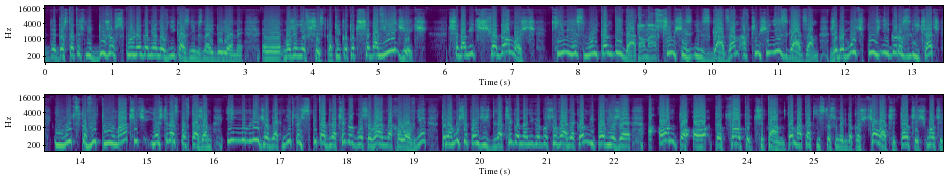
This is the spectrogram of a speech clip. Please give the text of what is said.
dostatecznie dużo wspólnego mianownika z nim znajdujemy. Może nie wszystko, tylko to trzeba wiedzieć. Trzeba mieć świadomość, kim jest mój kandydat, Tomasz. w czym się z nim zgadzam, a w czym się nie zgadzam, żeby móc później go rozliczać i móc to wytłumaczyć, jeszcze raz powtarzam, innym ludziom. Jak mnie ktoś spyta, dlaczego głosowałem na Hołownię, to ja muszę powiedzieć, dlaczego na niego głosowałem. Jak on mi powie, że a on to o, to co ty, czy tamto, ma taki stosunek do kościoła, czy to, czy śmo, czy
